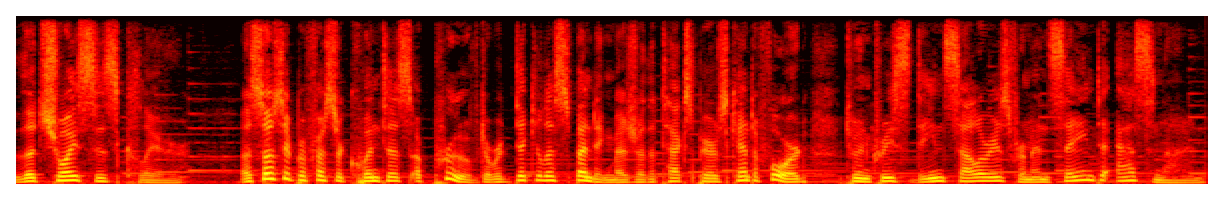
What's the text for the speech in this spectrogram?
The choice is clear. Associate Professor Quintus approved a ridiculous spending measure the taxpayers can't afford to increase dean's salaries from insane to asinine.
